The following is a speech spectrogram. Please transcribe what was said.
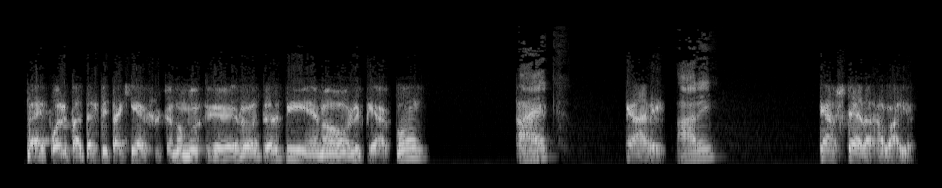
Τα υπόλοιπα ντέρμπι τα έχει έξω. Και νομίζω λέω ντέρμπι εννοώ Ολυμπιακό, ΑΕΚ, και Άρη. Άρη. Και Αστέρα θα βάλει.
